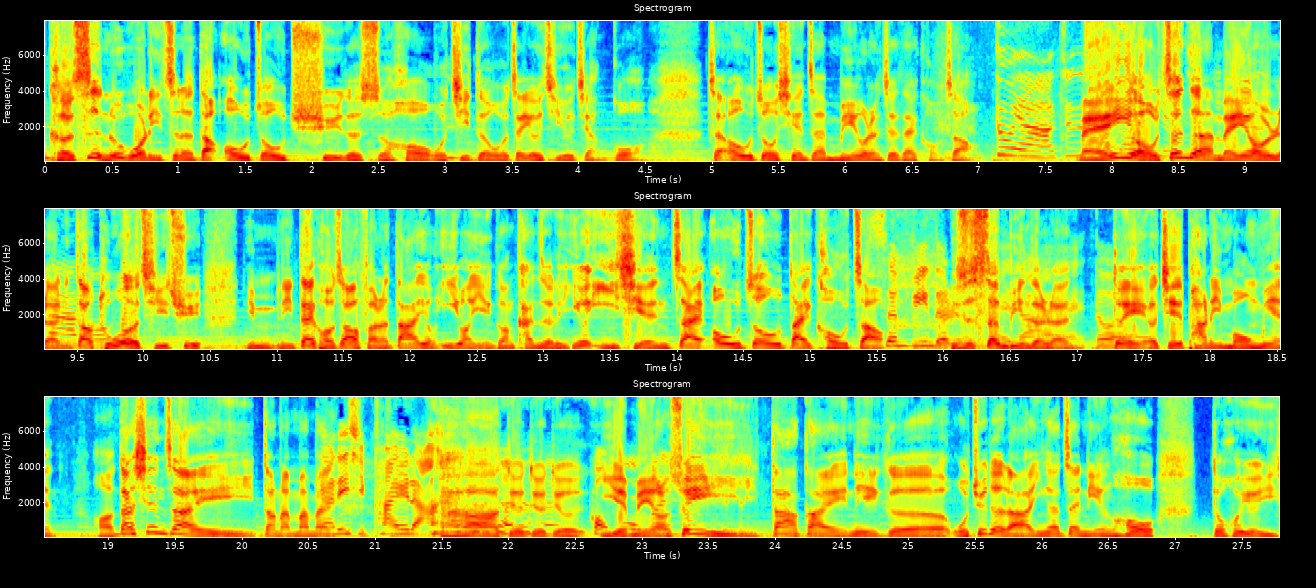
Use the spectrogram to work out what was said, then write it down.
可是如果你真的到欧洲去的时候，我记得我在有一集有讲过，在欧洲现在没有人在戴口罩。没有，真的没有人。你到土耳其去，你你戴口罩，反而大家用异样眼光看着你，因为以前在欧洲戴口罩，生病的人，你是生病的人，对，而且怕你蒙面啊，但现在当然慢慢压力是拍的啊，对对对，也没有，所以大概那个我觉得啦，应该在年后都会有一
